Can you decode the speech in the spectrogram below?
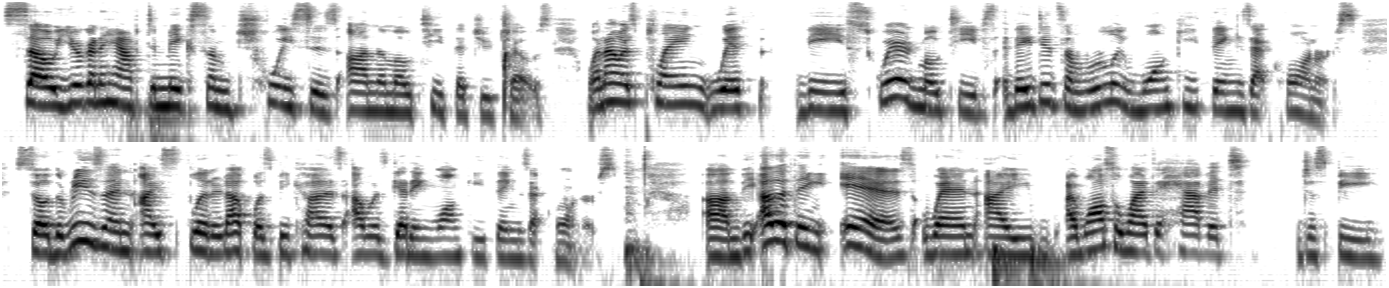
So you're going to have to make some choices on the motif that you chose. When I was playing with the squared motifs, they did some really wonky things at corners. So the reason I split it up was because I was getting wonky things at corners. Um, the other thing is when I I also wanted to have it just be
